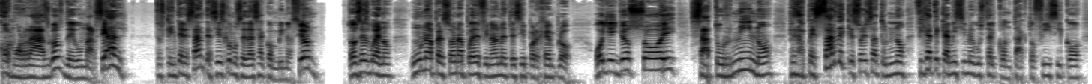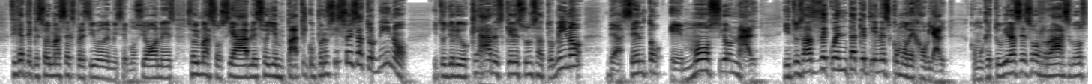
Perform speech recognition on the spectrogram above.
como rasgos de un marcial. Entonces, qué interesante, así es como se da esa combinación. Entonces, bueno, una persona puede finalmente decir, por ejemplo, oye, yo soy saturnino, pero a pesar de que soy saturnino, fíjate que a mí sí me gusta el contacto físico, fíjate que soy más expresivo de mis emociones, soy más sociable, soy empático, pero sí soy saturnino. Y entonces yo le digo, claro, es que eres un saturnino de acento emocional. Y entonces haz de cuenta que tienes como de jovial como que tuvieras esos rasgos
